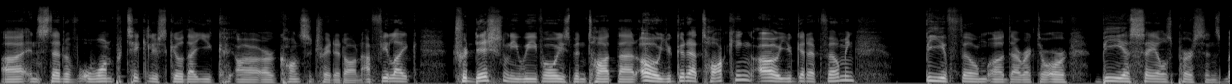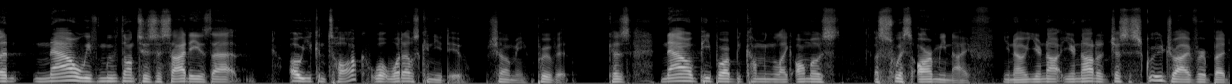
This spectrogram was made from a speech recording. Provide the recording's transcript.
uh, instead of one particular skill that you c- are are concentrated on. I feel like traditionally we've always been taught that oh you're good at talking, oh you're good at filming, be a film uh, director or be a salesperson. But now we've moved on to society is that oh you can talk, well what else can you do? Show me, prove it. Because now people are becoming like almost a Swiss Army knife. You know, you're not you're not a, just a screwdriver, but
